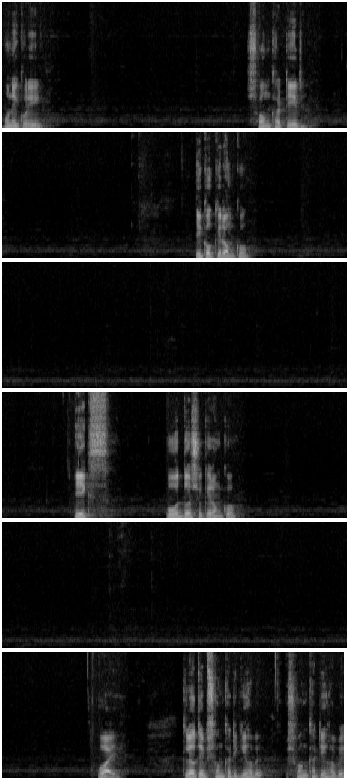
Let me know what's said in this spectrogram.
মনে করি সংখ্যাটির এককের অঙ্ক। এক্স ও দশকের অঙ্ক। ওয়াই তাহলে অতএব সংখ্যাটি কী হবে? সংখ্যাটি হবে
